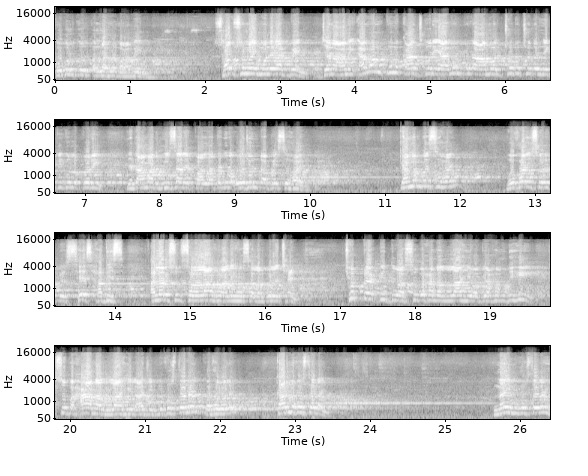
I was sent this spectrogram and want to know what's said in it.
কবুল করুক। আল্লাহ আমিন। সব সময় মনে রাখবেন যেন আমি এমন কোনো কাজ করি, এমন কোনো আমল, ছোট ছোট নেকিগুলো করি যাতে আমার মিশানের পাল্লাতে যেন ওজনটা বেশি হয়। কেমন বেশি হয়? বোখারি শরীফের শেষ হাদিস আল্লাহ রসুল সাল্লাহ আলী বলেছেন, ছোট্ট একটি দোয়া সুবাহান আল্লাহি অবিহামদিহি সুবাহান আল্লাহিল আজিব মুখস্থ নাই? কথা বলে কার মুখস্থ নাই? নাই মুখস্থ নাই?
